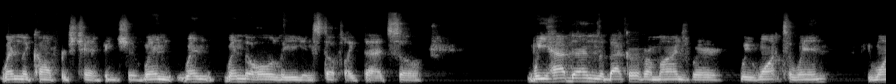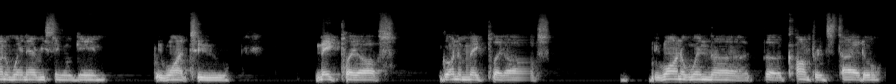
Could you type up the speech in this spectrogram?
win the conference championship, win win win the whole league, and stuff like that. So we have that in the back of our minds where we want to win. We want to win every single game. We want to make playoffs. Going to make playoffs. We want to win the the conference title,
